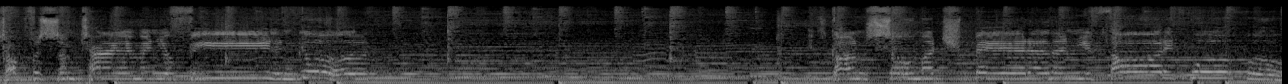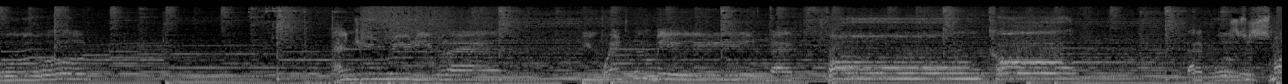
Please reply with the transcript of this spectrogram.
Talk for some time and you're feeling good. It's gone so much better than you thought it would. You went and made that phone call. That was a small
